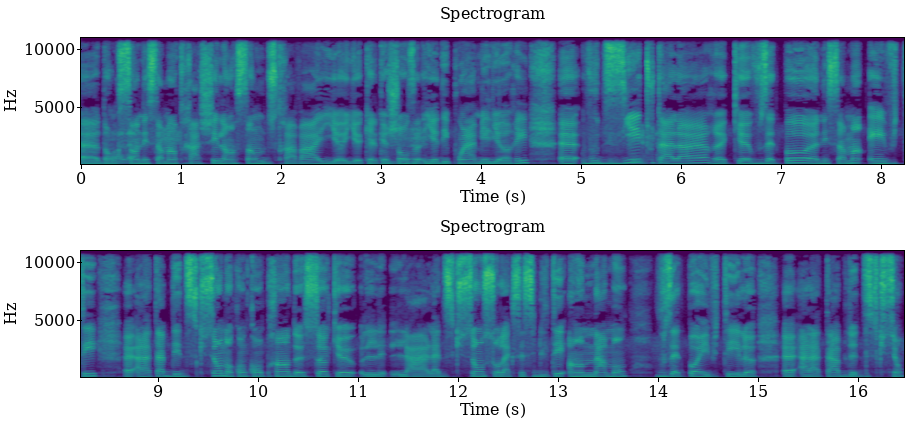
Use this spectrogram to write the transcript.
Euh, donc sans nécessairement tracher l'ensemble du travail, il y, a, quelque chose, mm-hmm. il y a des points à améliorer. Euh, vous disiez tout à l'heure que vous n'êtes pas nécessairement invité euh, à la table des discussions, donc on comprend de ça que la, la discussion sur l'accessibilité en amont, vous n'êtes pas invité là, euh, à la table de discussion.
